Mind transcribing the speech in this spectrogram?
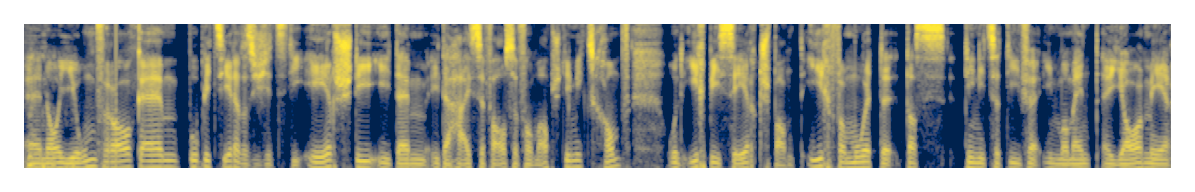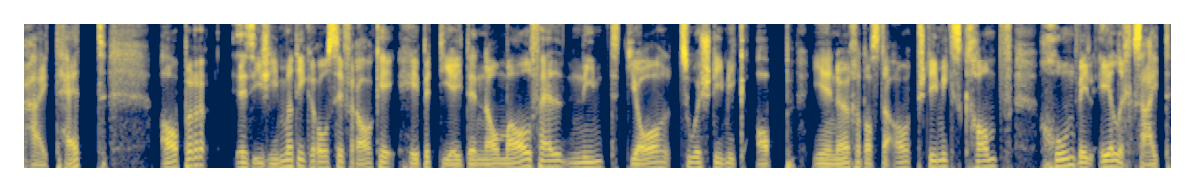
eine neue Umfrage ähm, publizieren. Das ist jetzt die erste in, dem, in der heißen Phase vom Abstimmungskampf. Und ich bin sehr gespannt. Ich vermute, dass die Initiative im Moment eine Ja-Mehrheit hat. Aber es ist immer die große Frage, heben die in den Normalfällen, nimmt die Ja-Zustimmung ab, je näher dass der Abstimmungskampf kommt, weil ehrlich gesagt,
